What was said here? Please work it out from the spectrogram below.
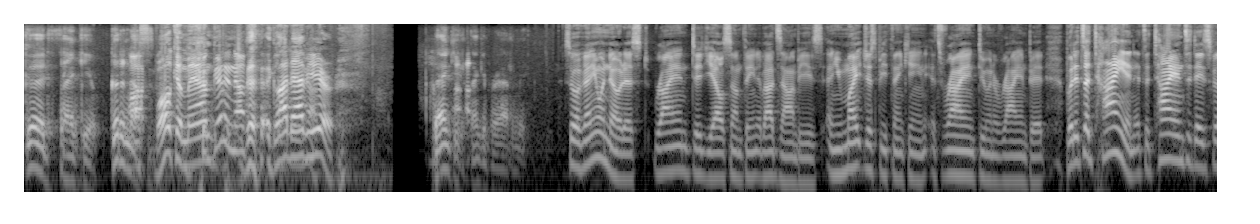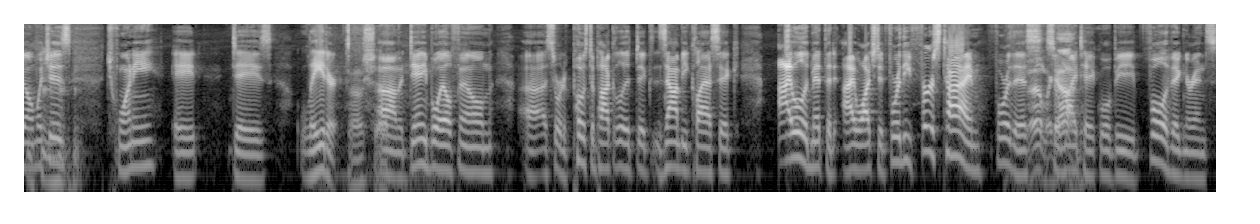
Good, thank you. Good enough. Awesome. Welcome, man. Good enough. Glad to have you here. Thank you. Thank you for having me. So, if anyone noticed, Ryan did yell something about zombies, and you might just be thinking it's Ryan doing a Ryan bit, but it's a tie-in. It's a tie-in today's film, which is 28 Days Later. Oh, shit. Um, a Danny Boyle film, uh, a sort of post-apocalyptic zombie classic. I will admit that I watched it for the first time for this, Oh, my so God. my take will be full of ignorance.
